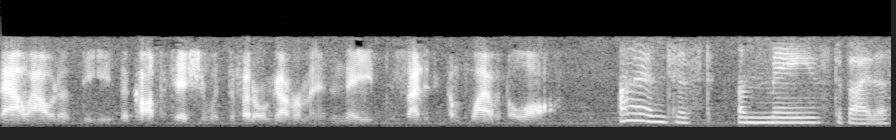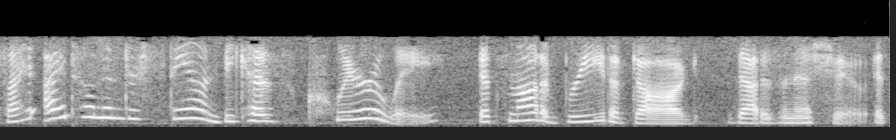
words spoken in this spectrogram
bow out of the, the competition with the federal government, and they decided to comply with the law. I am just amazed by this. I I don't understand because clearly it's not a breed of dog that is an issue. It's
